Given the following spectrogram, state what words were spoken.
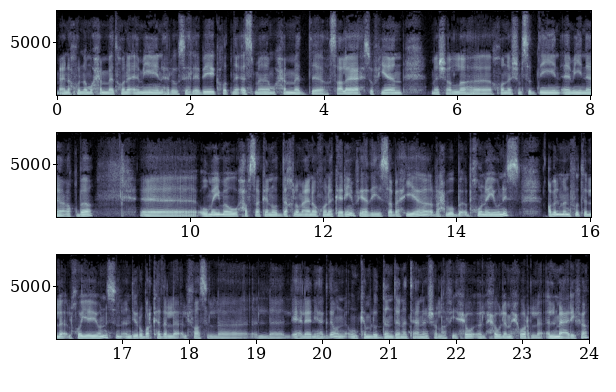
معنا أخونا محمد أخونا أمين. أهلا وسهلا بك. أختنا أسماء محمد صلاح سفيان ما شاء الله أخونا شمس الدين أمينة عقبة. أميمة وحفصة كانوا دخلوا معنا أخونا كريم في هذه الصباحية. رحبوا بخونا يونس. قبل ما نفوت الخويا يونس نديروا برك هذا الفاصل الإعلاني هكذا ونكملوا الدندنة تاعنا إن شاء الله في حول محور المعرفة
